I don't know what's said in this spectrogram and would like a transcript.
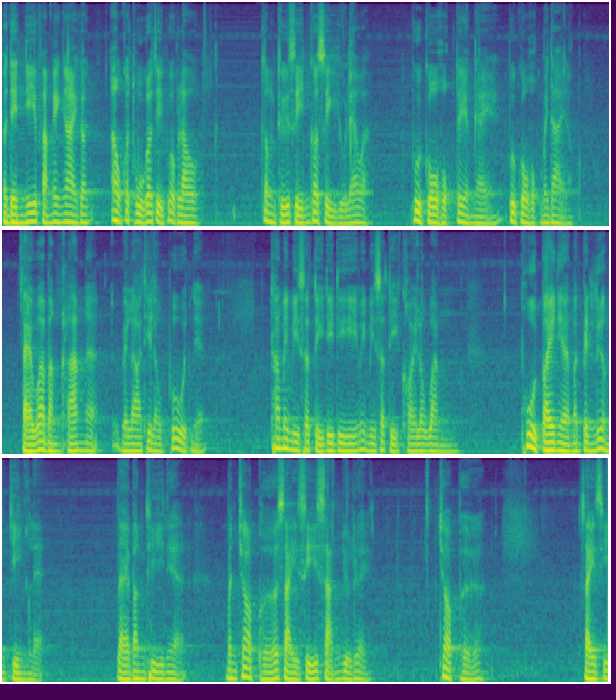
ประเด็นนี้ฟังง่าย ๆ ก็ เอ้าก็ถูกก็สิพวกเรา ต้องถือศีลข้อสี่อยู่แล้วอะพูดโกหกได้ยังไง พูดโกหกไม่ได้หรอกแต่ว่าบางครั้งอะเวลาที่เราพูดเนี่ย ถ้าไม่มีสติดีๆ ไม่มีสติคอยระวัง พูดไปเนี่ยมันเป็นเรื่องจริงแหละ แต่บางทีเนี่ยมันชอบเผลอใส่สีสันอยู่เรื่อย ชอบเผลอใส่สี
